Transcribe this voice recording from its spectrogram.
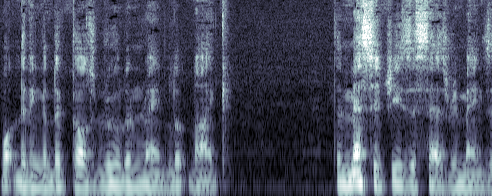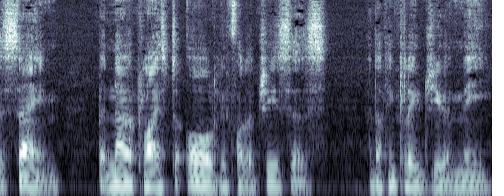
what living under God's rule and reign looked like. The message Jesus says remains the same, but now applies to all who follow Jesus, and that includes you and me.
